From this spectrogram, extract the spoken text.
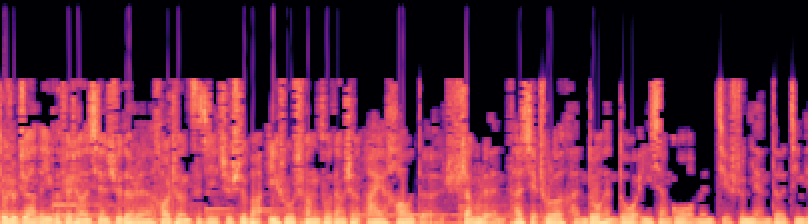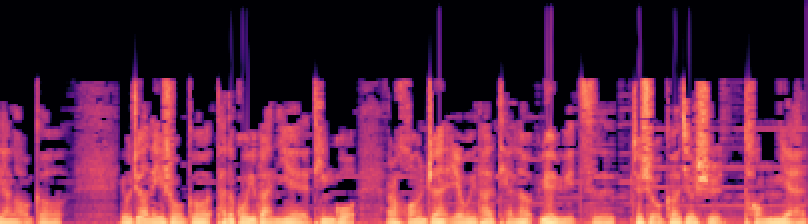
就是这样的一个非常谦虚的人，号称自己只是把艺术创作当成爱好的商人。他写出了很多很多影响过我们几十年的经典老歌。有这样的一首歌，他的国语版你也听过，而黄沾也为他填了粤语词。这首歌就是《童年》。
